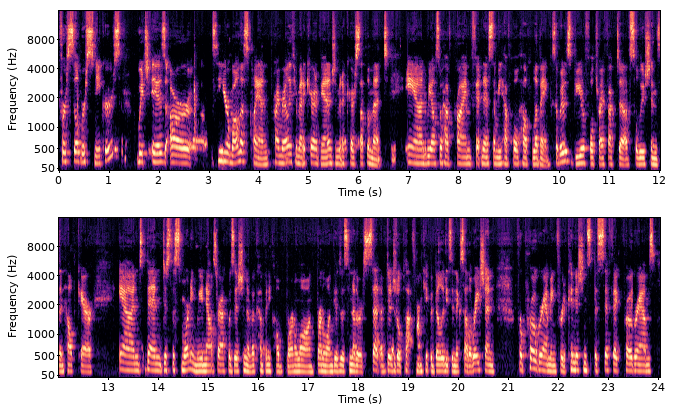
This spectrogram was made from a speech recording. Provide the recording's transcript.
for Silver Sneakers, which is our senior wellness plan, primarily through Medicare Advantage and Medicare Supplement. And we also have Prime Fitness and we have Whole Health Living. So it was beautiful trifecta of solutions in healthcare. And then just this morning, we announced our acquisition of a company called Burnalong. Burnalong gives us another set of digital platform capabilities and acceleration for programming, for condition specific programs,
